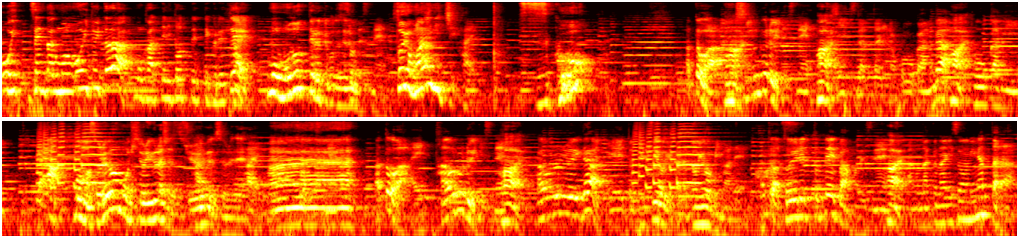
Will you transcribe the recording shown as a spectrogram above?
おい洗濯物置いといたらもう勝手に取ってってくれて、はい。もう戻ってるってことですよね。そうですね。それが毎日？はい。すごっあとは、はい。寝具類ですね、はい。シーツだったりの交換はい。が10日に。あもうまあそれはもう一人暮らしだと十分ですそれではいはあとは、えータオル類ですね、はい。タオル類が、えー、と月曜日から土曜日まで。あとはトイレットペーパーもですね、はい。あのなくなりそうになったら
